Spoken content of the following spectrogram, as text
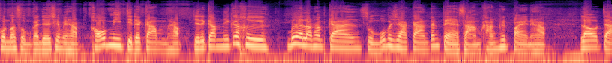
คนมาสุ่มกันเยอะใช่ไหมครับเขามีกิจกรรมครับกิจกรรมนี้ก็คือ เมื่อเราทำการสุ่มผู้บัญชาการตั้งแต่ 3 ครั้งขึ้นไปนะครับ เราจะ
